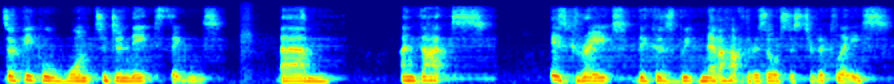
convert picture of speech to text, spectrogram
So people want to donate things. Um, and that's great because we'd never have the resources to replace,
